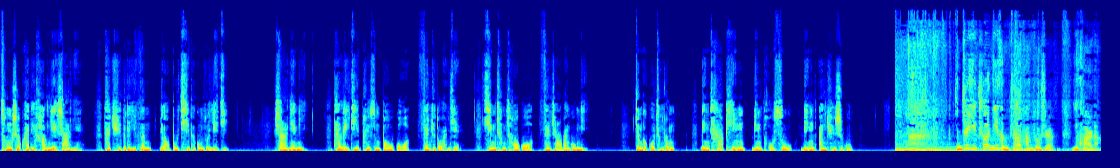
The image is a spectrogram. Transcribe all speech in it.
从事快递行业十二年，他取得了一份了不起的工作业绩。十二年里，他累计配送包裹三十多万件，行程超过三十二万公里，整个过程中零差评、零投诉、零安全事故。你这一车你怎么知道他们都是一块儿的？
